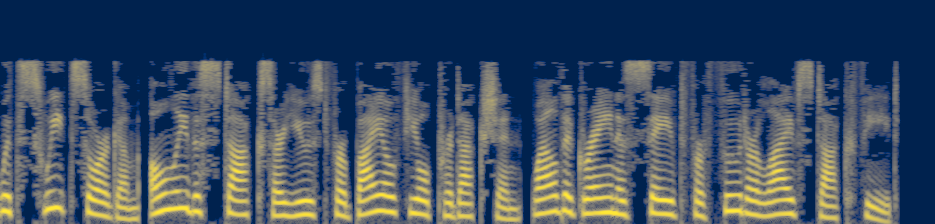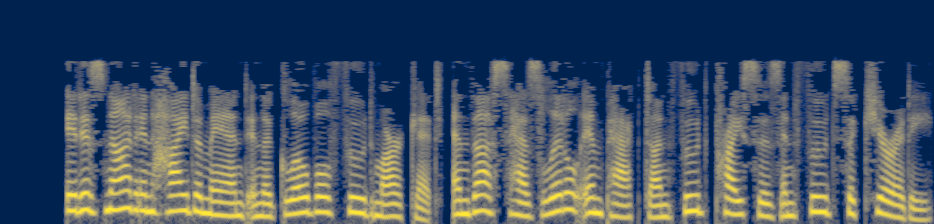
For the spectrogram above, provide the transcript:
With sweet sorghum, only the stalks are used for biofuel production, while the grain is saved for food or livestock feed. It is not in high demand in the global food market, and thus has little impact on food prices and food security.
